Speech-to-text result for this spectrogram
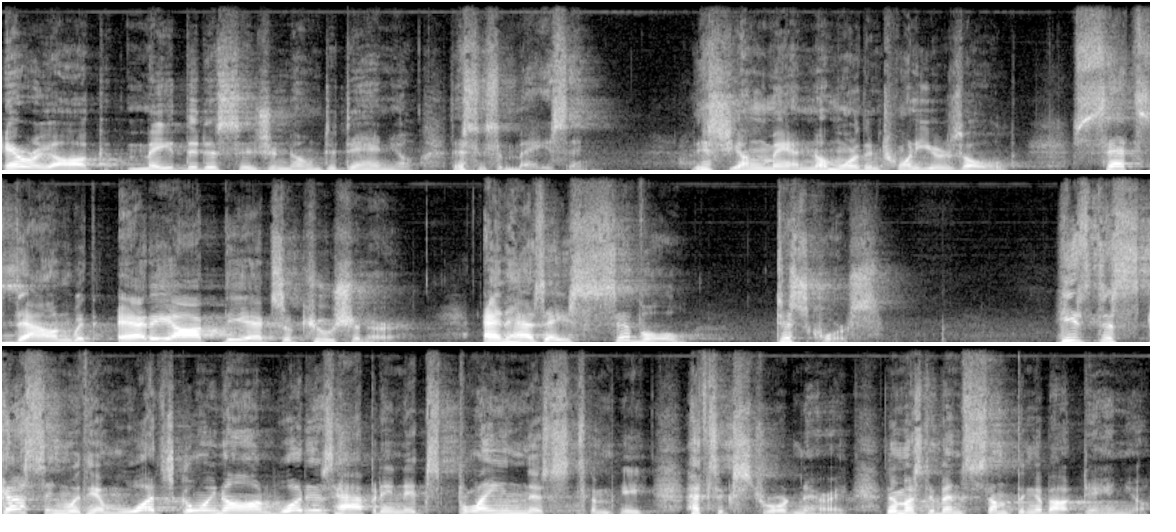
Arioch made the decision known to Daniel. This is amazing. This young man, no more than 20 years old, sets down with Arioch the executioner and has a civil discourse. He's discussing with him what's going on, what is happening. Explain this to me. That's extraordinary. There must have been something about Daniel.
